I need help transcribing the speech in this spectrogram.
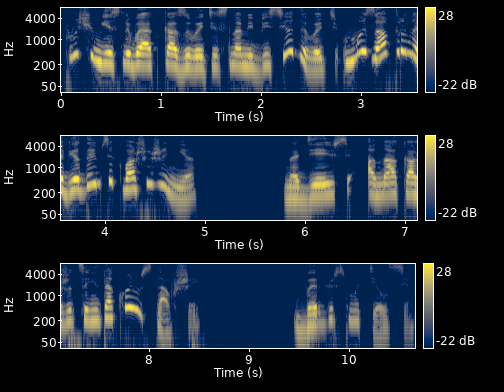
Впрочем, если вы отказываетесь с нами беседовать, мы завтра наведаемся к вашей жене. Надеюсь, она окажется не такой уставшей. Бергер смутился.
